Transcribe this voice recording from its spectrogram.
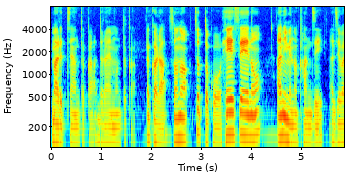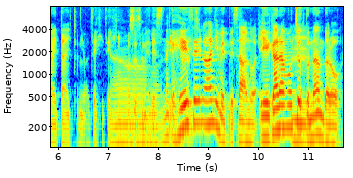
まるちゃんとかドラえもんとか。だからそのちょっとこう平成のアニメの感じ味わいたい人にはぜひぜひおすすめですなんか平成のアニメってさあの絵柄もちょっとなんだろう、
